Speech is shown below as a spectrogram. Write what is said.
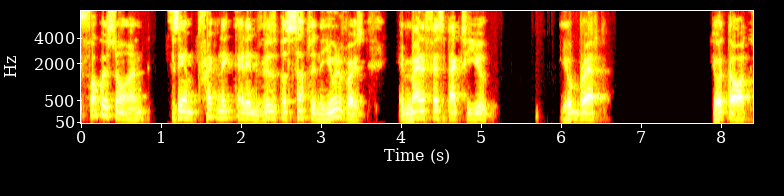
focus on is impregnate that invisible substance in the universe. It manifests back to you. Your breath, your thought,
